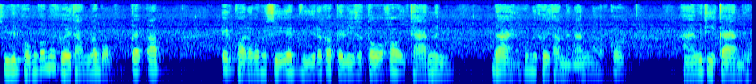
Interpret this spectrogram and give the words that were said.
ชีวิตผมก็ไม่เคยทำระบบ backup export ออกมาเป็น CSV แล้วก็ไปรีสโตร์เข้าอีกฐานหนึ่งได้ผมก็ไม่เคยทำอย่างนั้นนะครับก็หาวิธีการอยู่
